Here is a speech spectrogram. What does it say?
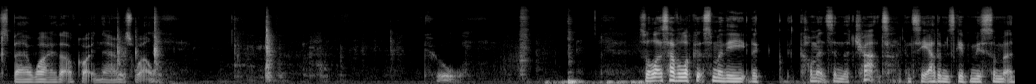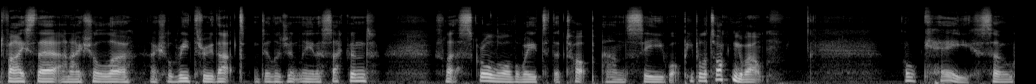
spare wire that I've got in there as well. Cool. So let's have a look at some of the, the comments in the chat. I can see Adam's given me some advice there, and I shall uh, I shall read through that diligently in a second. So let's scroll all the way to the top and see what people are talking about. Okay, so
